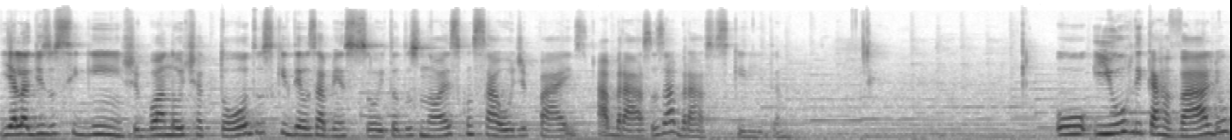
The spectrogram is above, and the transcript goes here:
e ela diz o seguinte: boa noite a todos, que Deus abençoe todos nós com saúde e paz. Abraços, abraços, querida. O Iurli Carvalho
